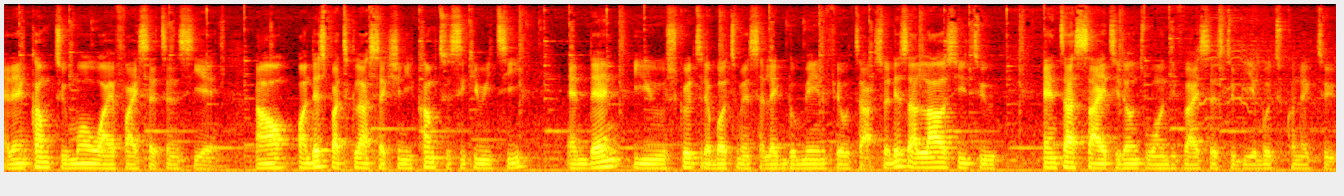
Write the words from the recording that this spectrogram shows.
and then come to more Wi-Fi settings here. Now on this particular section you come to security and then you scroll to the bottom and select domain filter. So this allows you to enter sites you don't want devices to be able to connect to.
